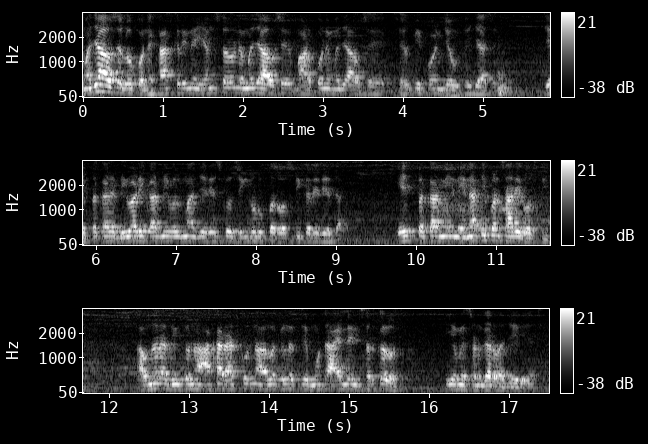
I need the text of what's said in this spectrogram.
મજા આવશે લોકોને ખાસ કરીને યંગસ્ટરોને મજા આવશે બાળકોને મજા આવશે સેલ્ફી પોઈન્ટ જેવું થઈ જશે. જે પ્રકારે દિવાળી કાર્નિવલમાં જે રેસ્કો સિંગ રોડ ઉપર રોશની કરી દેતા એ જ પ્રકારની અને એનાથી પણ સારી રોશની. આવનારા દિવસોના આખા રાજકોટના અલગ અલગ જે મોટા આઇલેન્ડ સર્કલો છે, એ અમે શણગારવા જઈ રહ્યા છીએ.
